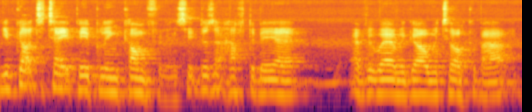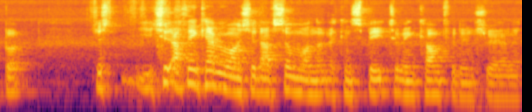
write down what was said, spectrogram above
You've got to take people in confidence. It doesn't have to be a everywhere we go we talk about, it, but just you should. I think everyone should have someone that they can speak to in confidence. Really,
